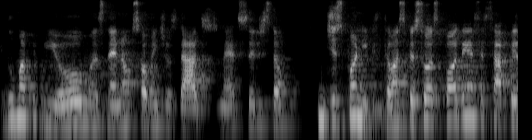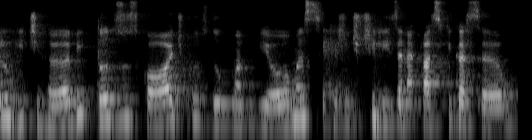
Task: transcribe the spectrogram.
do MapBiomas, né, não somente os dados dos métodos, eles estão disponíveis. Então, as pessoas podem acessar pelo GitHub todos os códigos do MapBiomas que a gente utiliza na classificação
